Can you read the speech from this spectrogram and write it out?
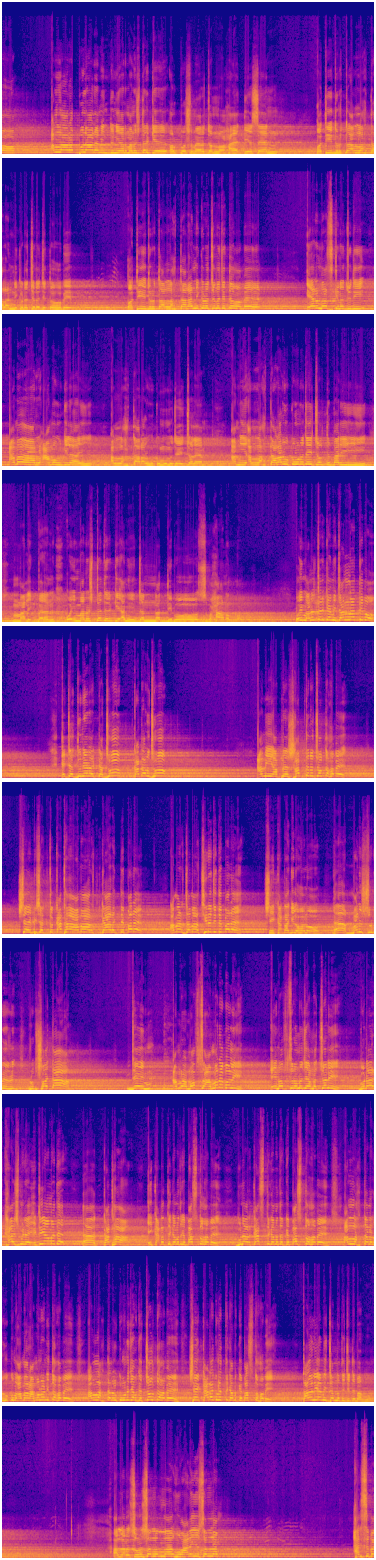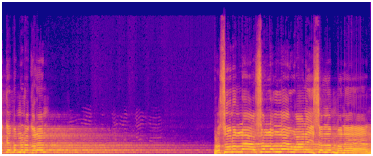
আল্লাহ রাব্বুল আলমিন দুনিয়ার মানুষদেরকে অল্প সময়ের জন্য হায়াত দিয়েছেন। অতি দ্রুত আল্লাহ তালার নিকটে চলে যেতে হবে। অতি দ্রুত আল্লাহ তালার নিকটে চলে যেতে হবে। এর মাঝখানে যদি আমার আমল গিলাই আল্লাহ তালার হুকুম অনুযায়ী চলে, আমি আল্লাহ তালার হুকুম অনুযায়ী চলতে পারি, মালিক বলেন ওই মানুষদেরকে আমি জান্নাত দিব। সুহান ওই মানুষদেরকে আমি জান্নাত দিব। এটা দুনিয়ার একটা ঝোপ, কাটার ঝোপ। আমি আপনার সাবধানে চলতে হবে। সে বিষাক্ত কাঠা আমার গায়ে রাখতে পারে, আমার জামা ছিঁড়ে যেতে পারে। সেই কাটাগুলো হলো হ্যাঁ মানুষ রূপে রূপ শয়তান। যে আমরা নফসা, আমরা বলি, এই নফসের অনুযায়ী আমরা চলি। গুনার খায়স মিলে এটি আমাদের কাঠা এই কাটার থেকে আমাদেরকে বাঁচতে হবে, গুনার কাছ থেকে আমাদেরকে বাঁচতে হবে। আল্লাহ তালার হুকুম আমার আমলে নিতে হবে, আল্লাহ তালার হুকুম অনুযায়ী আমাকে চলতে হবে, সেই কাটাগুলোর থেকে আমাকে বাঁচতে হবে। তাহলে আমি জান্নাতে যেতে পারব। আল্লাহ রসুল সাল্লাহ আলাইসাল্লাম হাদিসে পাকে বর্ণনা করেন রসুল্লাহ সাল্লাহ আলাইসাল্লাম বলেন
